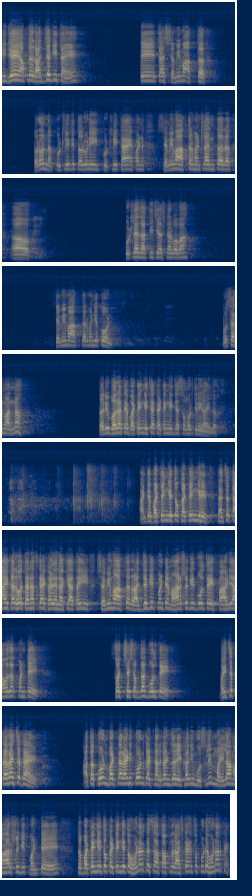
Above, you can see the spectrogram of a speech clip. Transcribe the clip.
की जे आपलं राज्यगीत आहे ते त्या शमीमा अख्तर. बरोबर ना? कुठली ती तरुणी कुठली काय पण शमीमा अख्तर म्हटल्यानंतर अं, कुठल्या जातीची असणार बाबा? शमीमा अख्तर म्हणजे कोण? मुसलमान ना? तरी बरं ते बटेंगेच्या कटेंगेच्या समोर तिने गायलं. आणि ते बटेंगे तो कटेंगे. त्यांचं काय करावं त्यांनाच काय कळे ना की आता ही शमीमा अख्तर राज्यगीत म्हणते महाराष्ट्र गीत बोलते पहाडी आवाजात म्हणते स्वच्छ शब्दात बोलते. मग हिचं करायचं काय? आता कोण बटणार आणि कोण कटणार? कारण जर एखादी मुस्लिम महिला महाराष्ट्र गीत म्हणते तर बटेंगे तो कटेंगे तो होणार कसं? आता आपलं राजकारणाचं पुढे होणार काय?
